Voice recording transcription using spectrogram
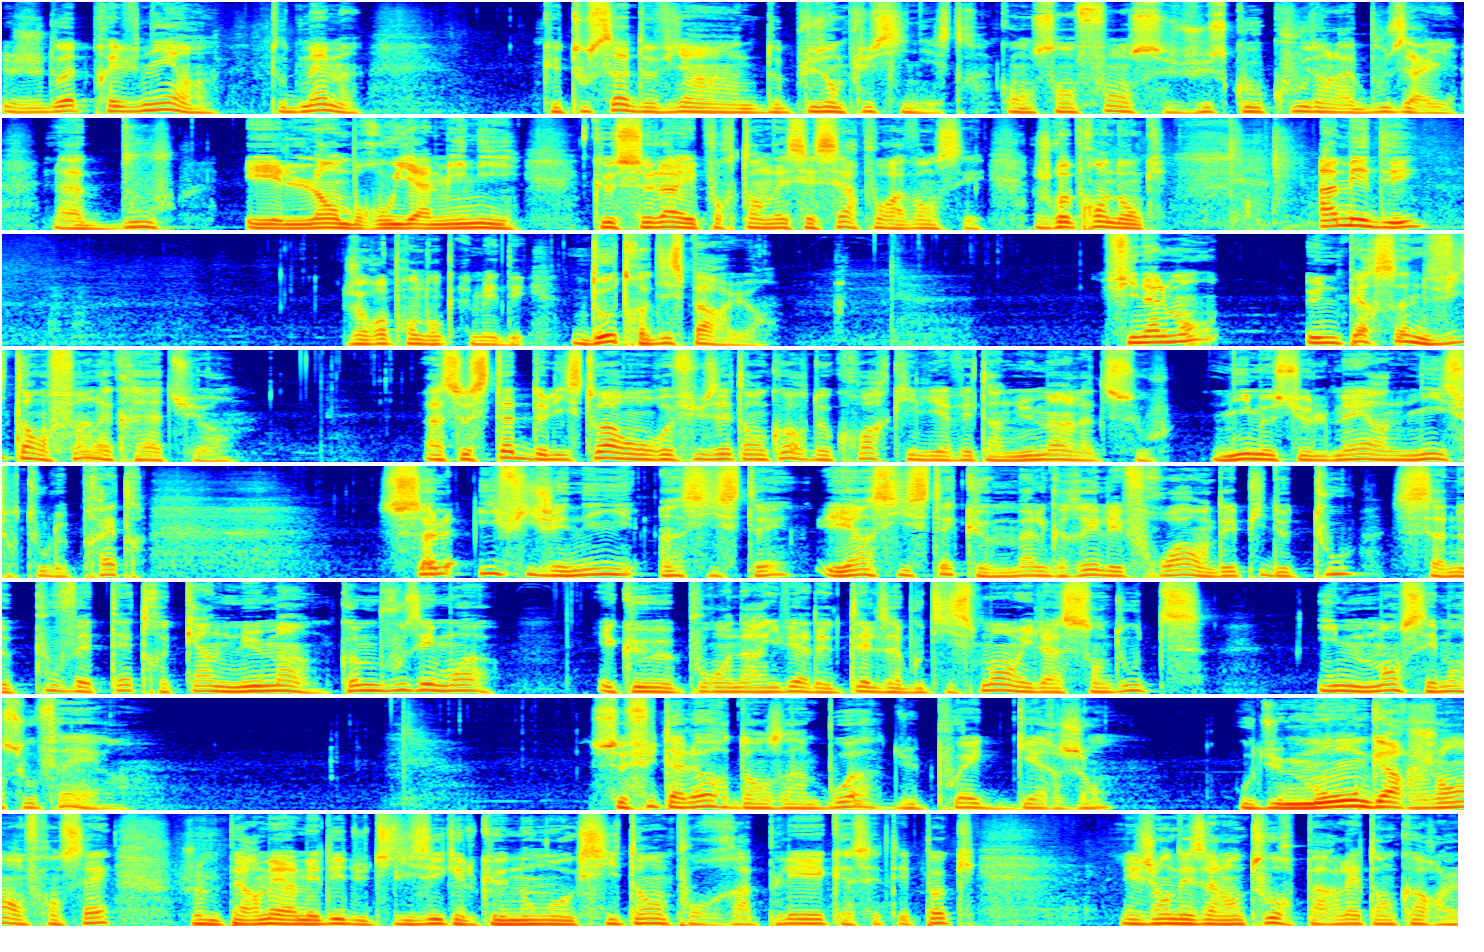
je dois te prévenir tout de même que tout ça devient de plus en plus sinistre, qu'on s'enfonce jusqu'au cou dans la bousaille, la boue et l'embrouillamini, que cela est pourtant nécessaire pour avancer. Je reprends donc. Amédée, je reprends donc Amédée. D'autres disparurent. Finalement, une personne vit enfin la créature. À ce stade de l'histoire, on refusait encore de croire qu'il y avait un humain là-dessous. Ni monsieur le maire, ni surtout le prêtre. Seule Iphigénie insistait, et insistait que malgré l'effroi, en dépit de tout, ça ne pouvait être qu'un humain, comme vous et moi, et que pour en arriver à de tels aboutissements, il a sans doute immensément souffert. Ce fut alors dans un bois du Pouet ou du Mont Gargent en français. Je me permets à m'aider d'utiliser quelques noms occitans pour rappeler qu'à cette époque, les gens des alentours parlaient encore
